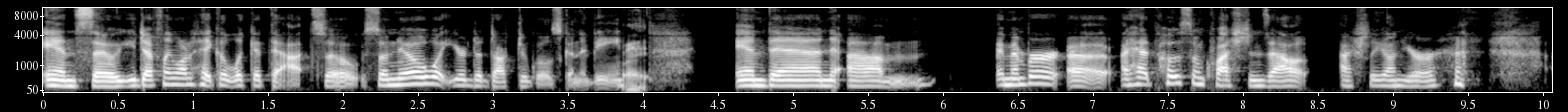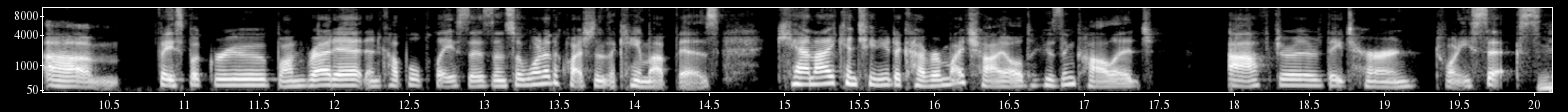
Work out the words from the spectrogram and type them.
and so you definitely want to take a look at that so so know what your deductible is going to be Right. and then um, I remember uh, I had posed some questions out actually on your um, Facebook group, on Reddit, and a couple of places. And so one of the questions that came up is Can I continue to cover my child who's in college after they turn 26? Mhm.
